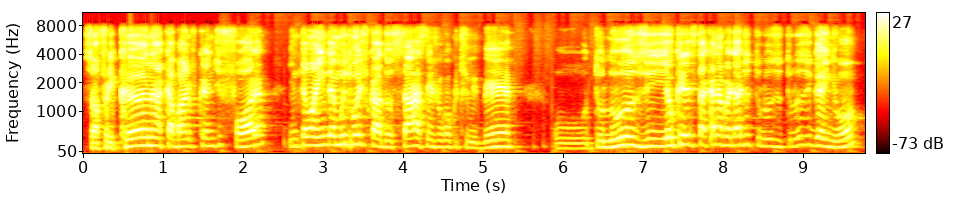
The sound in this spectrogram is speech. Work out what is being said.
sul-africana, acabaram ficando de fora. Então ainda é muito modificado. O Saracen jogou com o time B, o Toulouse, e eu queria destacar, na verdade, o Toulouse. O Toulouse ganhou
